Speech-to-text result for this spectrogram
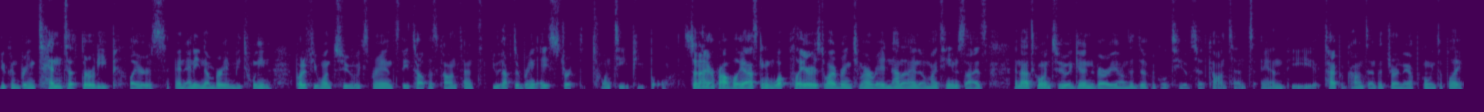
You can bring 10 to 30 players and any number in between, but if you want to experience the toughest content, you have to bring a strict 20 people. So now you're probably asking, what players do I bring to my raid now that I know my team size? And that's going to, again, vary on the difficulty of said content and the type of content that you're going to play.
